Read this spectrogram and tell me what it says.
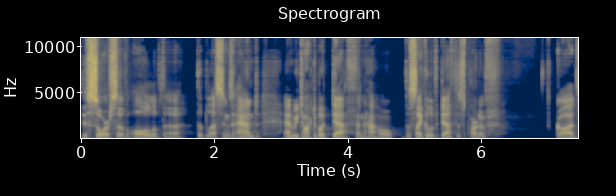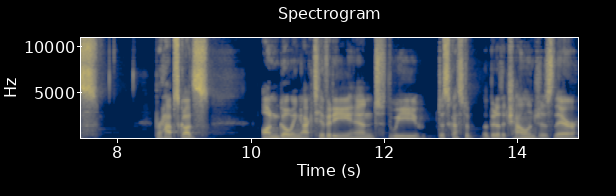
the source of all of the the blessings. And and we talked about death and how the cycle of death is part of God's perhaps God's ongoing activity. And we discussed a, a bit of the challenges there.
